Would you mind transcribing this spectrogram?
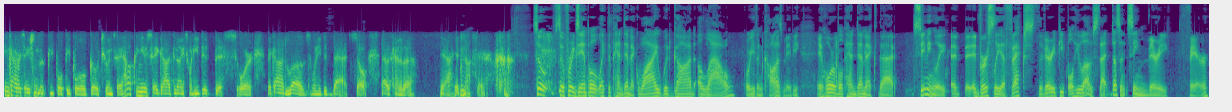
in conversations with people, people go to and say, "How can you say God's nice when He did this?" or "that God loves when He did that." So that was kind of the yeah, it's mm. not fair. So, so for example, like the pandemic, why would God allow or even cause maybe a horrible pandemic that seemingly ad- adversely affects the very people he loves? That doesn't seem very fair.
